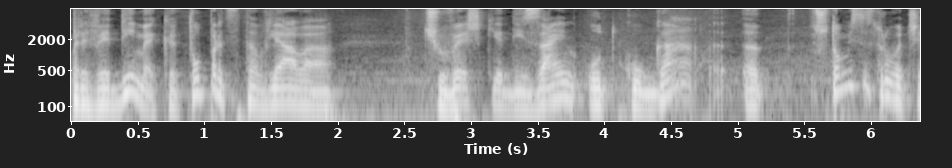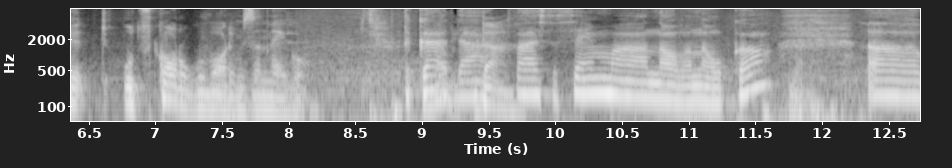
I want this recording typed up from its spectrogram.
Преведи ме, какво представлява човешкия дизайн, от кога, що ми се струва, че отскоро говорим за него? Така е, да. Да. Това е съвсем а, нова наука. А,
